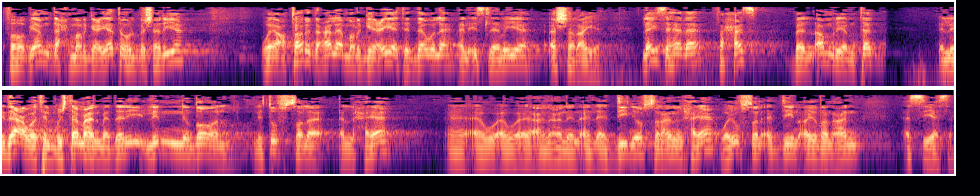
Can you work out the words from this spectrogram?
فهو بيمدح مرجعيته البشرية ويعترض على مرجعية الدولة الإسلامية الشرعية. ليس هذا فحسب بل الأمر يمتد لدعوة المجتمع المدني للنضال لتفصل الحياة أو, أو عن, عن الدين يفصل عن الحياة ويفصل الدين أيضا عن السياسة.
